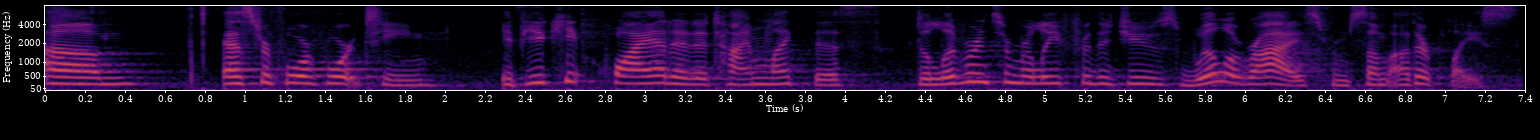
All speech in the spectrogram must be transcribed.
Um, Esther 4:14. If you keep quiet at a time like this, deliverance and relief for the Jews will arise from some other place,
